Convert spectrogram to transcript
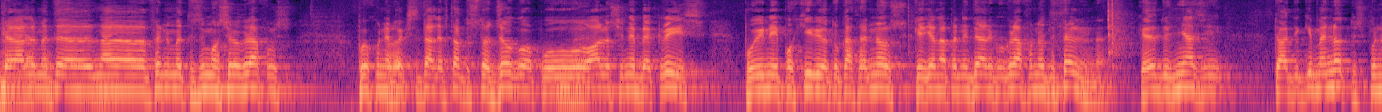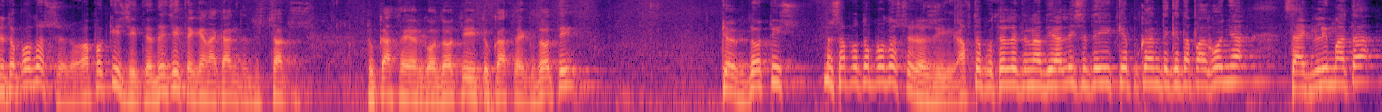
και να, λέμε, τα- να φέρνουμε τους δημοσιογράφους που έχουν παίξει τα λεφτά τους στο τζόγο, που ο άλλος είναι μπεκρής, που είναι υποχείριο του καθενός και για ένα πενιντάρικο γράφουν ό,τι θέλουν. Και δεν τους νοιάζει το αντικείμενό τους, που είναι το ποδόσφαιρο. Από εκεί ζείτε. Δεν ζείτε για να κάνετε τους τσάτσους του κάθε εργοδότη ή του κάθε εκδότη. Και ο εκδότης μέσα από το ποδόσφαιρο ζει. Αυτό που θέλετε να διαλύσετε ή και που κάνετε και τα παγόνια στα εγκλήματα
